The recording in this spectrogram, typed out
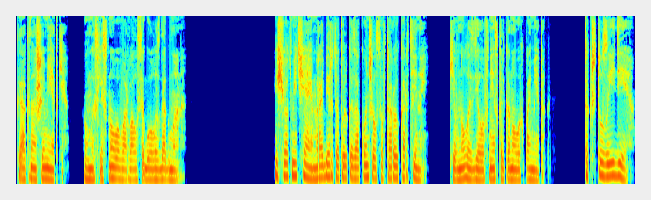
«Как наши метки?» — в мысли снова ворвался голос Дагмана. Еще отмечаем, Роберто только закончил со второй картиной», — кивнула, сделав несколько новых пометок. «Так что за идея?»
